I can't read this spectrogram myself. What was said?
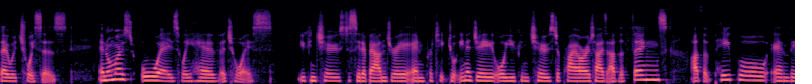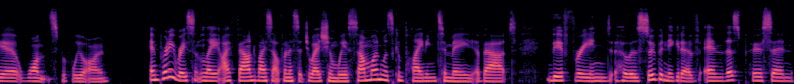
They were choices. And almost always we have a choice. You can choose to set a boundary and protect your energy, or you can choose to prioritize other things, other people, and their wants before your own. And pretty recently, I found myself in a situation where someone was complaining to me about their friend who was super negative, and this person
